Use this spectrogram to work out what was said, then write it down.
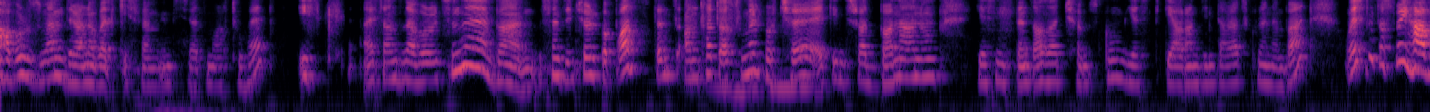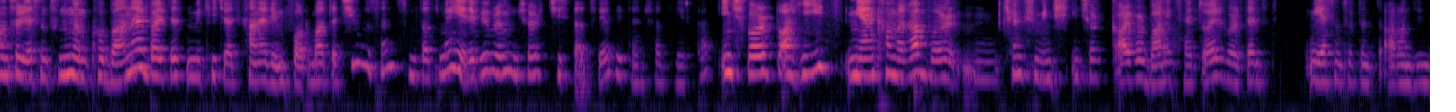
ահա որ ուզում եմ դրանով էլ կիսվեմ իմ սիրած մարդու հետ Իսկ այս անձնավորությունը, բան, սենց ինչ որ կպած, տենց անդադ ասում էր, որ չէ, այդ ինձ շատ բան անում, ես ինձ տենց ազատ չեմ զգում, ես պիտի առանձին տարածք ունենամ, բան։ Ու ես տենց ասում եի, հա, ոնց որ ես ընդունում եմ քո բանը, բայց այդ մի քիչ այդքան էլ իմ ֆորմատը չի ու սենց մտածում եի, երևի ուրեմն ինչ որ չի ստացվի, էլի տեն շատ երկար։ Ինչ որ պահից մի անգամ եղավ, որ չեմ հիշում ինչ ինչ որ կարևոր բանից հետո էր, որ տենց ես ոնց որ տենց առանձին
